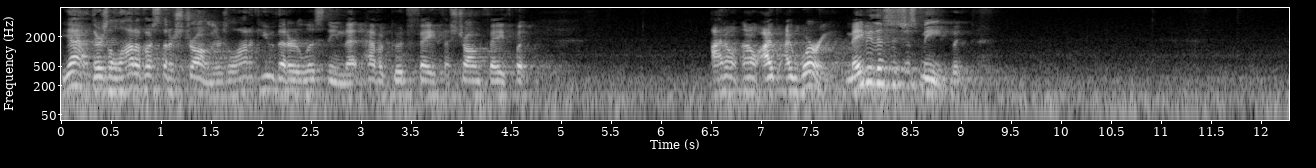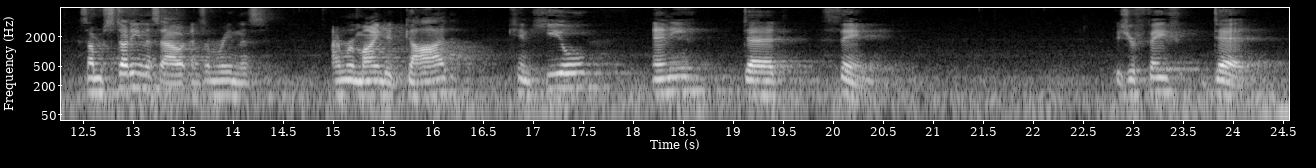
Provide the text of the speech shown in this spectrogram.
Yeah, there's a lot of us that are strong. There's a lot of you that are listening that have a good faith, a strong faith, but I don't know. I, I worry. Maybe this is just me, but as I'm studying this out, and as I'm reading this, I'm reminded God can heal any dead thing. Is your faith dead?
